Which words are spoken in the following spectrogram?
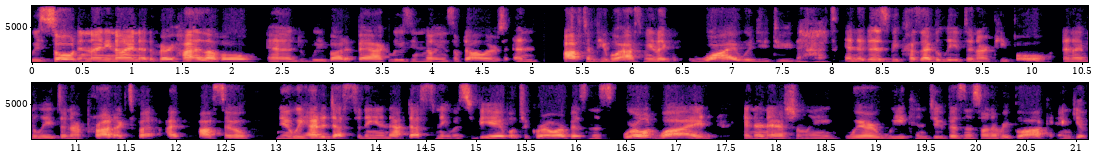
we sold in 99 at a very high level and we bought it back losing millions of dollars and often people ask me like why would you do that? And it is because i believed in our people and i believed in our product but i also knew we had a destiny and that destiny was to be able to grow our business worldwide internationally where we can do business on every block and give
